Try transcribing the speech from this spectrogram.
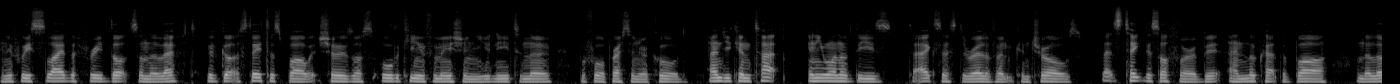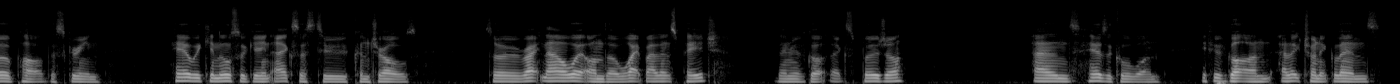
and if we slide the three dots on the left, we've got a status bar which shows us all the key information you need to know before pressing record. And you can tap any one of these to access the relevant controls. Let's take this off for a bit and look at the bar on the lower part of the screen. Here we can also gain access to controls. So right now we're on the white balance page, then we've got exposure, and here's a cool one. If you've got an electronic lens,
